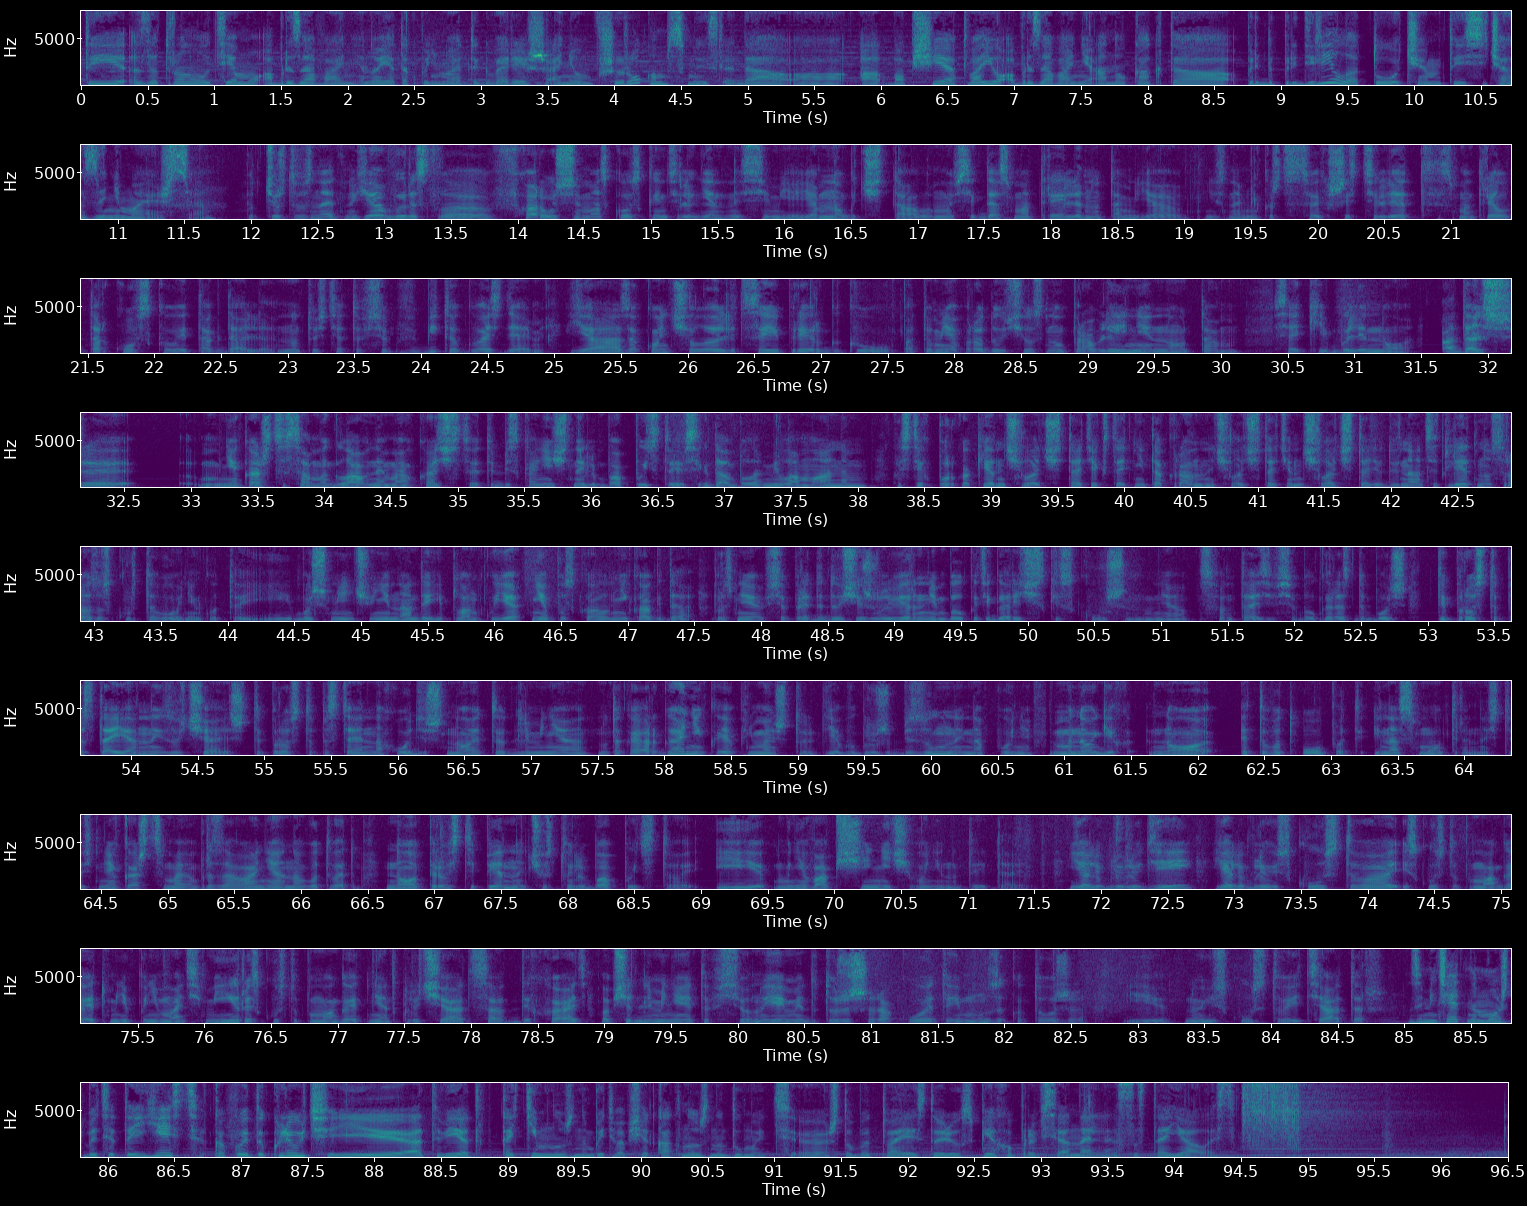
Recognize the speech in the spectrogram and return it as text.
Ты затронула тему образования, но я так понимаю, mm. ты говоришь о нем в широком смысле, да? А, а вообще твое образование, оно как-то предопределило то, чем ты сейчас занимаешься? Вот черт его знает, но я выросла в хорошей московской интеллигентной семье. Я много читала, мы всегда смотрели, ну там, я не знаю, мне кажется, своих шести лет смотрела Тарковского и так далее. Ну, то есть это все вбито гвоздями. Я закончила лицей при РГГУ, потом я, правда, училась на управлении, ну, там всякие были но. А дальше мне кажется, самое главное мое качество – это бесконечное любопытство. Я всегда была меломаном. С тех пор, как я начала читать, я, кстати, не так рано начала читать, я начала читать в 12 лет, но сразу с Курта Вонигута. И больше мне ничего не надо, и планку я не опускала никогда. Просто мне все предыдущее, Жюль Верн мне был категорически скучен. У меня с фантазией все было гораздо больше. Ты просто постоянно изучаешь, ты просто постоянно ходишь. Но это для меня, ну, такая органика. Я понимаю, что я выгляжу безумной на фоне многих, но это вот опыт и насмотренность. То есть, мне кажется, мое образование, оно вот в этом. Но первостепенно чувство любопытства. И мне вообще ничего не надоедает. Я люблю людей, я люблю искусство, искусство помогает мне понимать мир, искусство помогает мне отключаться, отдыхать. Вообще для меня это все. Но я имею в виду тоже широко, это и музыка тоже, и, ну, и искусство, и театр. Замечательно. Может быть, это и есть какой-то ключ и ответ, каким нужно быть вообще, как нужно думать, э, чтобы твоя история успеха профессиональная состоялась.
